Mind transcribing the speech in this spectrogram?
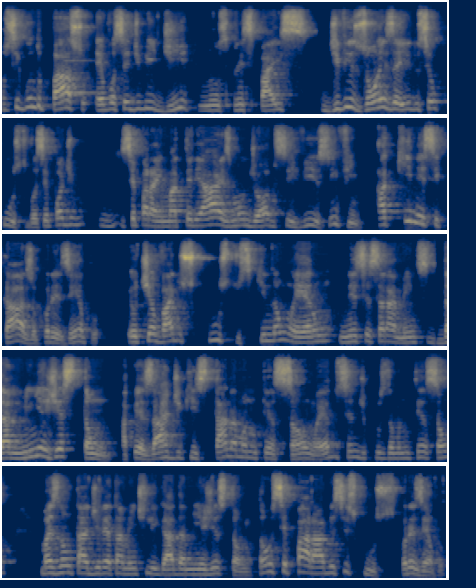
O segundo passo é você dividir nos principais divisões aí do seu custo. Você pode separar em materiais, mão de obra, serviço, enfim. Aqui nesse caso, por exemplo, eu tinha vários custos que não eram necessariamente da minha gestão, apesar de que está na manutenção, é do centro de custo da manutenção, mas não está diretamente ligado à minha gestão. Então, eu separava esses custos. Por exemplo,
